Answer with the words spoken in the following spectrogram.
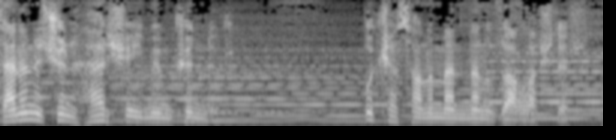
sənin üçün hər şey mümkündür. Bu kəsanı məndən uzaqlaşdır.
